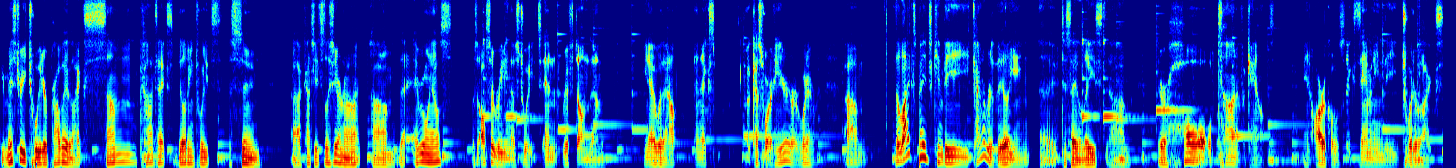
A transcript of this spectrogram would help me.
your mystery tweeter probably likes some context building tweets assumed, uh, conscientiously or not, um, that everyone else was also reading those tweets and riffed on them. you know, without an ex a cuss word here or whatever. Um, the likes page can be kind of revealing, uh, to say the least. Um, there are a whole ton of accounts and articles examining the Twitter likes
